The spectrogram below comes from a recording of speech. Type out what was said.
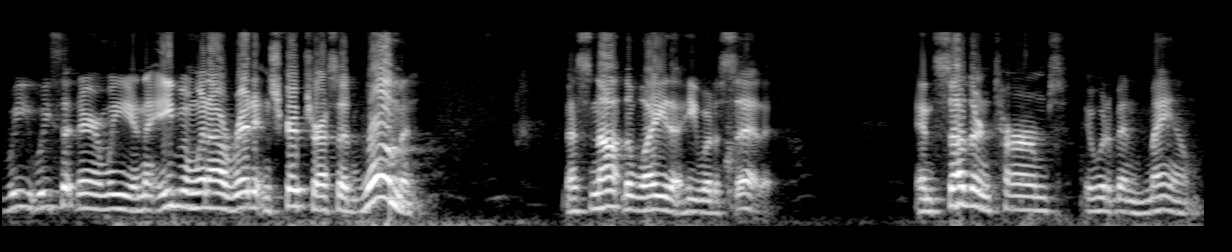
we, we sit there and we, and even when I read it in Scripture, I said, woman. That's not the way that he would have said it. In Southern terms, it would have been ma'am.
